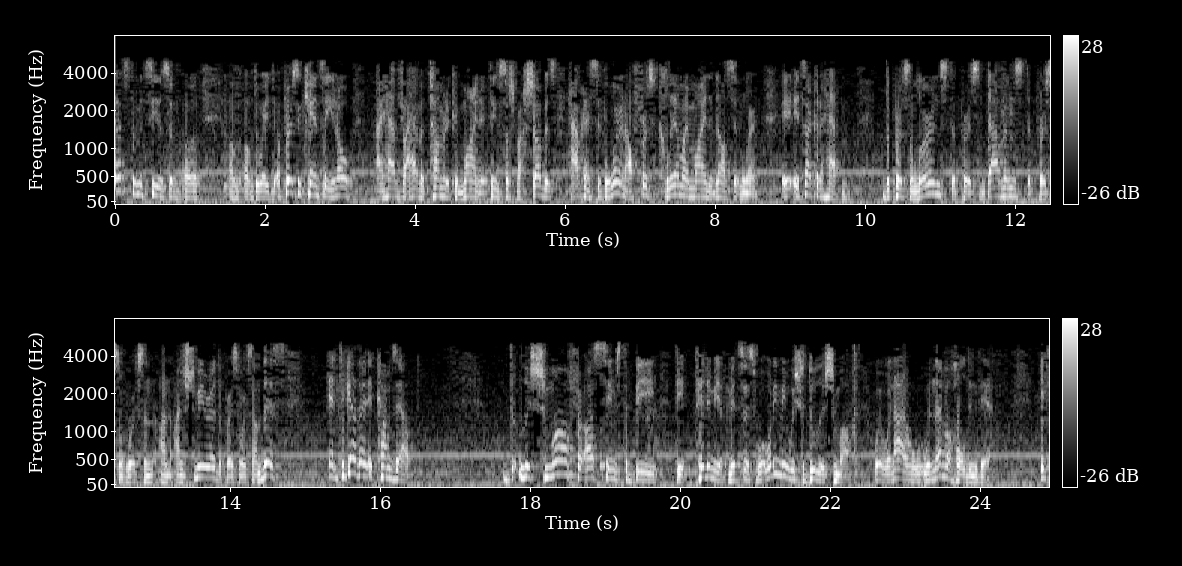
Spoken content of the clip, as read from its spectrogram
that's the mitzvahs of, of, of, the way a person can't say you know I have I have a in mind. I think such machshavas. How can I sit and learn? I'll first clear my mind and then I'll sit and learn. It, it's not going to happen the person learns, the person davens, the person works on, on, on the person works on this, and together it comes out. The lishma for us seems to be the epitome of mitzvahs. What, do you mean we should do lishma? We're, we're, not, we're never holding there. If,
